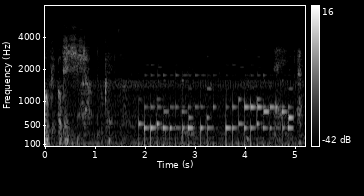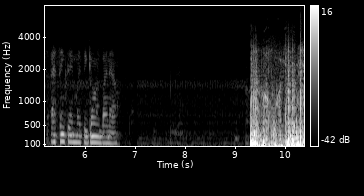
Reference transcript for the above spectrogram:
Okay, okay, shut up. Okay, sorry. Hey, I, th- I think they might be gone by now. Oh, what is it?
